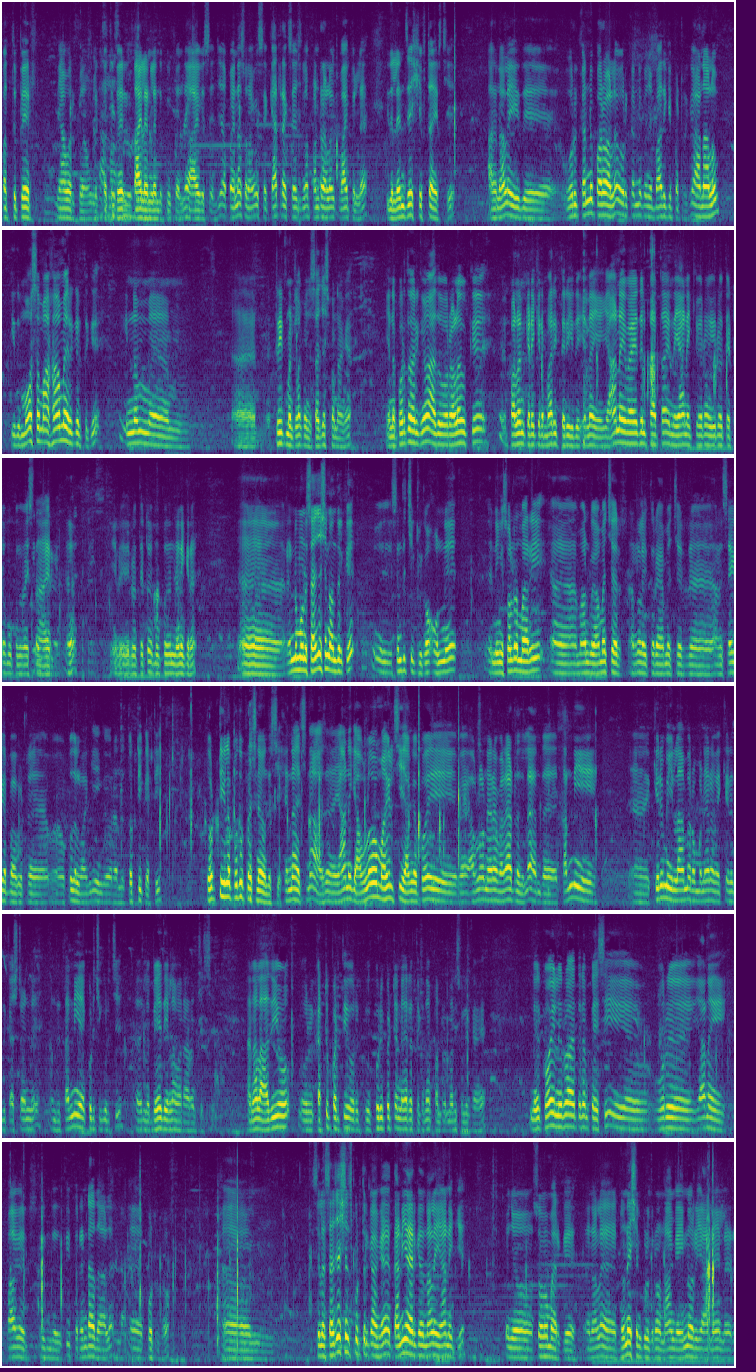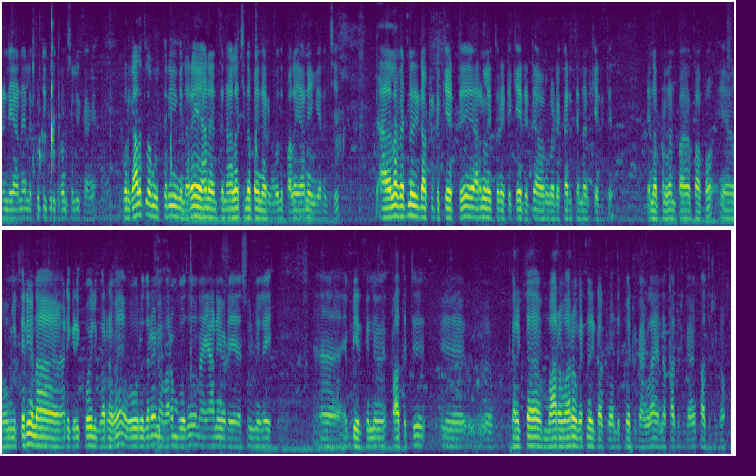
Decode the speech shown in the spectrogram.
பத்து பேர் ஞாபகம் இருக்கலாம் அவங்களுக்கு பத்து பேர் தாய்லாண்ட்லேருந்து கூப்பிட்டு வந்து ஆய்வு செஞ்சு அப்போ என்ன சொன்னாங்க கேட்ராக் சர்ஜரிலாம் பண்ணுற அளவுக்கு வாய்ப்பு இல்லை. இது லென்ஸே ஷிஃப்ட் ஆயிடுச்சு அதனால் இது ஒரு கண் பரவாயில்ல ஒரு கண் கொஞ்சம் பாதிக்கப்பட்டிருக்கு. ஆனாலும் இது மோசமாகாமல் இருக்கிறதுக்கு இன்னும் ட்ரீட்மெண்ட்லாம் கொஞ்சம் சஜஸ்ட் பண்ணாங்க. என்னை பொறுத்த வரைக்கும் அது ஓரளவுக்கு பலன் கிடைக்கிற மாதிரி தெரியுது. ஏன்னா யானை வயதில் பார்த்தா இந்த யானைக்கு வெறும் இருபத்தெட்டோ முப்பது வயசு தான் ஆயிருக்கு. ஆ? இருபத்தெட்டு முப்பதுன்னு நினைக்கிறேன். ரெண்டு மூணு சஜஷன் வந்திருக்கு. சிந்திச்சிக்கிட்டு சிந்திச்சுக்கிட்டு இருக்கோம். ஒன்று நீங்கள் சொல்கிற மாதிரி மாண்பு அமைச்சர் அறநிலைத்துறை அமைச்சர் சேகர் பாபுட்ட ஒப்புதல் வாங்கி இங்கே ஒரு அந்த தொட்டி கட்டி தொட்டியில் புது பிரச்சனை வந்துருச்சு. என்ன ஆச்சுன்னா அது யானைக்கு அவ்வளோ மகிழ்ச்சி. அங்கே போய் அவ்வளோ நேரம் விளையாடுறதில்ல அந்த தண்ணி கிருமி இல்லாமல் ரொம்ப நேரம் வைக்கிறது கஷ்டம்னு அந்த தண்ணியை குடிச்சு குடிச்சு அதில் பேதியெல்லாம் வர ஆரம்பிச்சிருச்சு. அதனால் அதையும் ஒரு கட்டுப்படுத்தி ஒரு கு- குறிப்பிட்ட நேரத்துக்கு தான் பண்ணுற மாதிரி சொல்லியிருக்காங்க. கோயில் நிர்வாகத்திடம் பேசி ஒரு யானை பாக இருந்ததுக்கு இப்போ ரெண்டாவது ஆளை போட்டிருக்கோம். சில சஜஷன்ஸ் கொடுத்துருக்காங்க. தனியாக இருக்கிறதுனால யானைக்கு கொஞ்சம் சோகமாக இருக்குது அதனால் டொனேஷன் கொடுக்குறோம். நாங்கள் இன்னொரு யானை இல்லை ரெண்டு யானை இல்லை குட்டி கொடுக்குறோன்னு சொல்லியிருக்காங்க. ஒரு காலத்தில் உங்களுக்கு தெரியும் இங்கே நிறைய யானை இருந்துச்சு நான்லாம் சின்ன பையனாக இருக்கும்போது பல யானை இங்கே இருந்துச்சு. அதெல்லாம் வெட்டினரி டாக்டர்கிட்ட கேட்டு அறநிலைத்துறையிட்ட கேட்டுட்டு அவங்களுடைய கருத்து என்னன்னு கேட்டுட்டு என்ன பண்ணலான்னு பா பார்ப்போம். உங்களுக்கு தெரியும் நான் அடிக்கடி கோயிலுக்கு வர்றவன். ஒவ்வொரு தடவை நான் வரும்போதும் நான் யானையோடைய சூழ்நிலை எப்படி இருக்குன்னு பார்த்துட்டு கரெக்டாக வாரம் வாரம் வெட்டினரி டாக்டர் வந்துட்டு போயிட்டுருக்காங்களா என்ன பார்த்துட்ருக்காங்க பார்த்துட்ருக்கோம்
